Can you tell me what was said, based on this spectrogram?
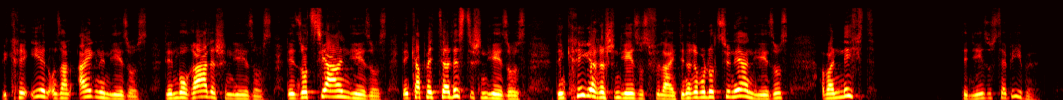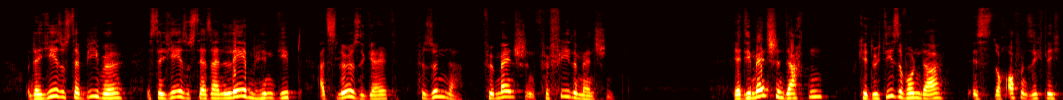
Wir kreieren unseren eigenen Jesus, den moralischen Jesus, den sozialen Jesus, den kapitalistischen Jesus, den kriegerischen Jesus vielleicht, den revolutionären Jesus, aber nicht den Jesus der Bibel. Und der Jesus der Bibel ist der Jesus, der sein Leben hingibt als Lösegeld für Sünder, für Menschen, für viele Menschen. Ja, die Menschen dachten, okay, durch diese Wunder ist doch offensichtlich,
